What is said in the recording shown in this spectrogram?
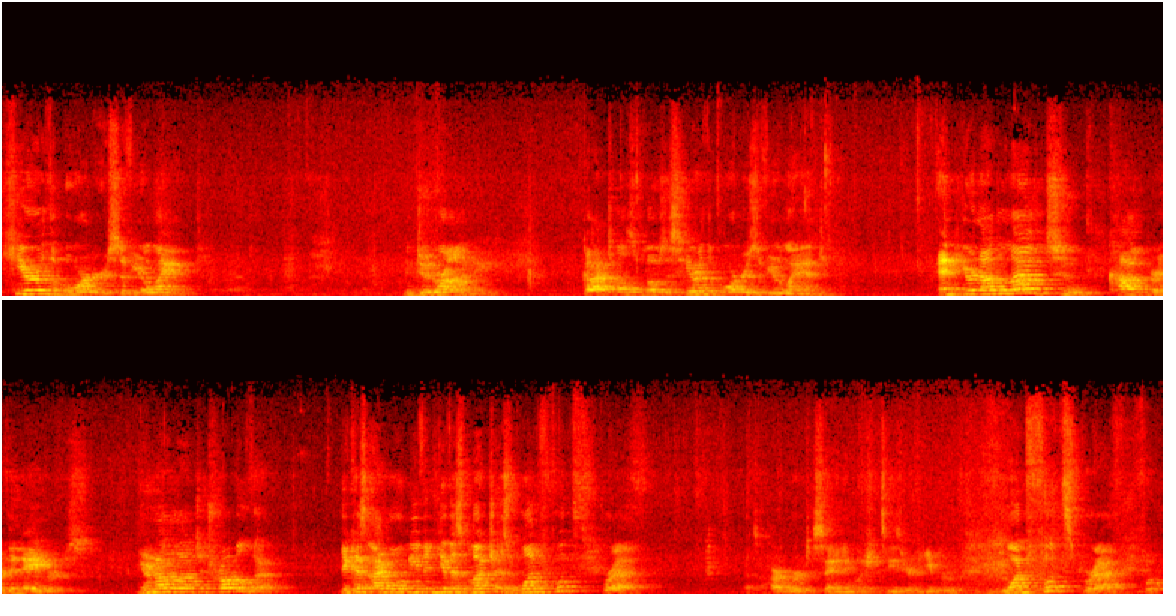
here are the borders of your land. In Deuteronomy, God tells Moses, here are the borders of your land. And you're not allowed to conquer the neighbors. You're not allowed to trouble them. Because I won't even give as much as one foot's breadth. That's a hard word to say in English, it's easier in Hebrew. One foot's breadth, foot,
